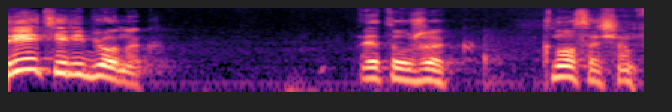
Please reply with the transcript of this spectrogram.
Третий ребенок, это уже к носочам.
